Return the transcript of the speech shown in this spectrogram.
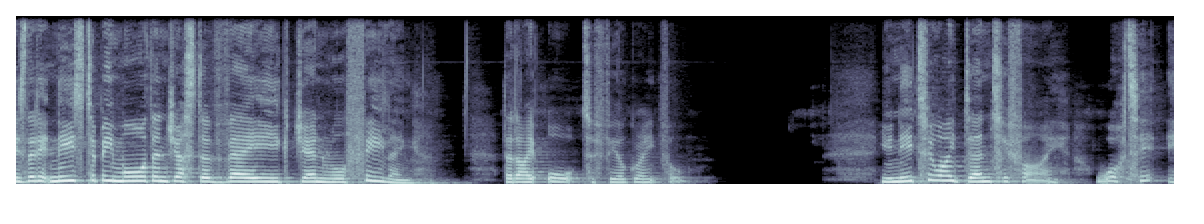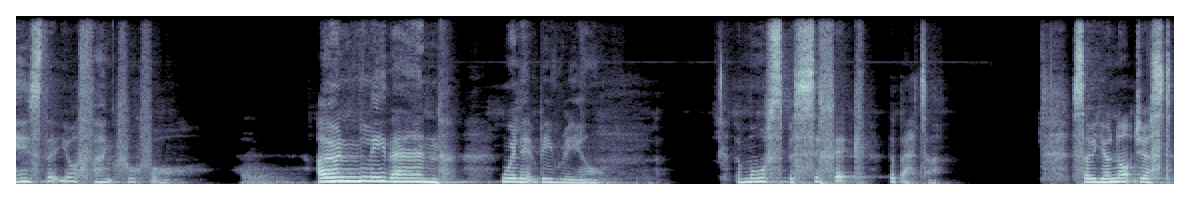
is that it needs to be more than just a vague general feeling that I ought to feel grateful. You need to identify what it is that you're thankful for. Only then will it be real. The more specific, the better. So you're not just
